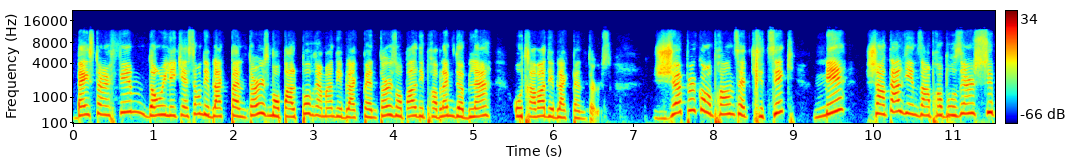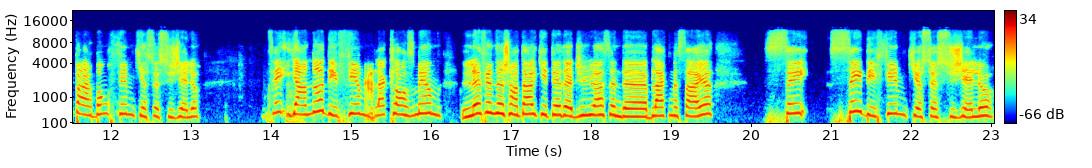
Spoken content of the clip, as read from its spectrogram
ben, c'est un film dont il est question des Black Panthers, mais on parle pas vraiment des Black Panthers, on parle des problèmes de blanc au travers des Black Panthers. Je peux comprendre cette critique, mais Chantal vient de nous en proposer un super bon film qui a ce sujet-là. Il y en a des films, Black Clansman, le film de Chantal qui était de Julius and the Black Messiah, c'est des films qui ont ce sujet-là.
